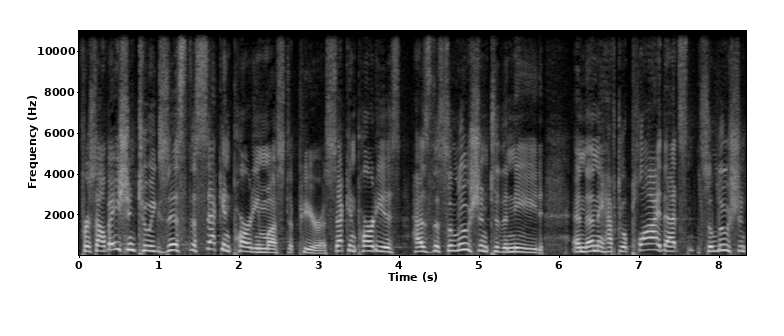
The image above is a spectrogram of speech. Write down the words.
For salvation to exist, the second party must appear. A second party is, has the solution to the need, and then they have to apply that solution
